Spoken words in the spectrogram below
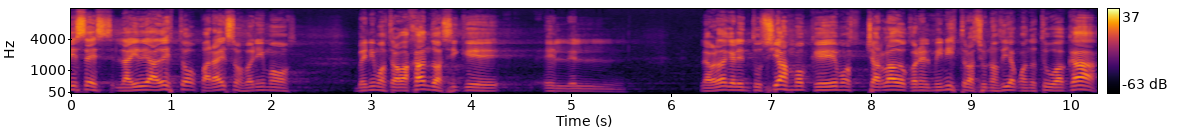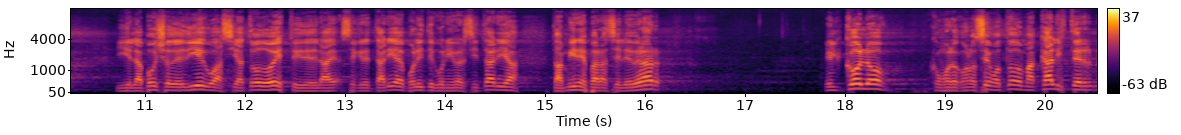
Esa es la idea de esto, para eso venimos, venimos trabajando, así que la verdad que el entusiasmo que hemos charlado con el ministro hace unos días cuando estuvo acá y el apoyo de Diego hacia todo esto y de la Secretaría de Política Universitaria también es para celebrar. El Colo, como lo conocemos todos, McAllister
